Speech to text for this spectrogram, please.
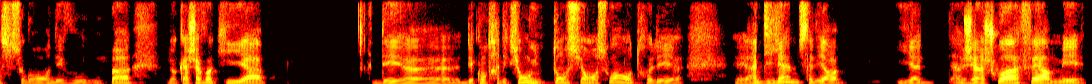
second rendez-vous ou pas. Donc à chaque fois qu'il y a des, des, contradictions ou une tension en soi entre les, un dilemme, c'est-à-dire j'ai un choix à faire, mais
